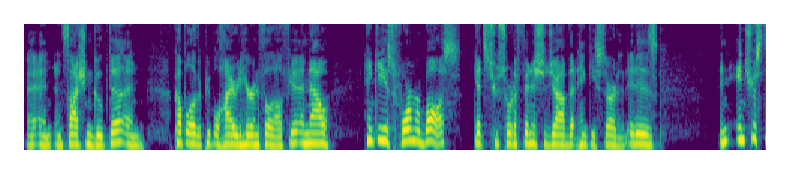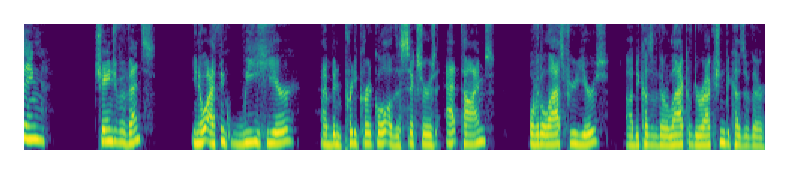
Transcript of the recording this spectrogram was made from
and and Sachin Gupta and a couple other people hired here in Philadelphia, and now Hinkie's former boss gets to sort of finish the job that Hinkie started. It is an interesting change of events. You know, I think we here have been pretty critical of the Sixers at times over the last few years uh, because of their lack of direction, because of their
